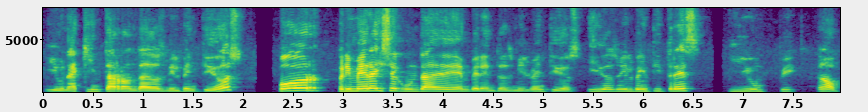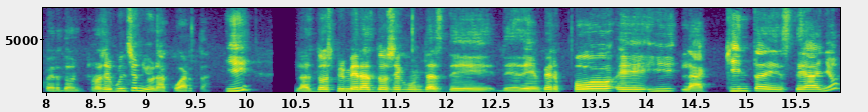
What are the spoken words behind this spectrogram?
y una quinta ronda de 2022 por primera y segunda de Denver en 2022 y 2023 y un pick, no, perdón, Russell Wilson y una cuarta. Y las dos primeras, dos segundas de, Denver eh, y la quinta de este año.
